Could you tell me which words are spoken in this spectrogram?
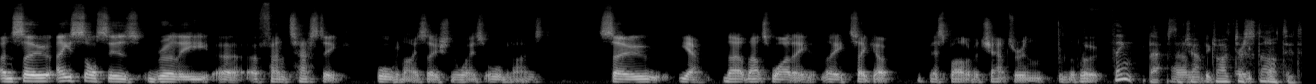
And so ASOS is really a, a fantastic organization, the way it's organized. So yeah, that, that's why they, they take up best part of a chapter in, in the book. I think that's the um, chapter I've just started.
